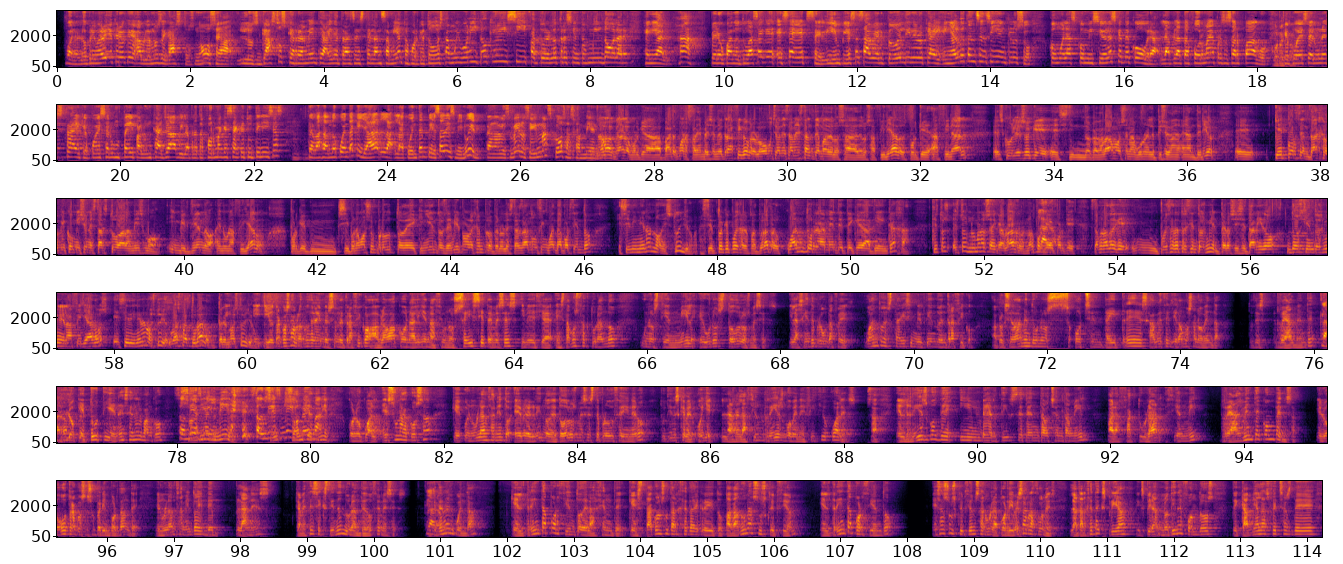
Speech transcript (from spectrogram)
Bueno, lo primero yo creo que hablemos de gastos, ¿no? O sea, los gastos que realmente hay detrás de este lanzamiento, porque todo está muy bonito, ok, sí, facturé los 300 mil dólares, genial, ja, pero cuando tú haces ese Excel y empiezas a ver todo el dinero que hay en algo tan sencillo incluso como las comisiones que te cobra la plataforma de procesar pago, que puede ser un Stripe, que puede ser un PayPal, un Kajabi, la plataforma que sea que tú utilices, te vas dando cuenta que ya la, cuenta empieza a disminuir cada vez menos y hay más cosas también. No, no, claro, porque aparte, bueno, está la inversión de tráfico, pero luego muchas veces también está el tema de los, de los afiliados, porque al final es curioso que, eh, lo que hablábamos en algún episodio anterior, eh, ¿qué porcentaje o qué comisión estás tú ahora mismo invirtiendo en un afiliado? Porque mm, si ponemos un producto de 500, de 1000, por ejemplo, pero le estás dando un 50%, ese dinero no es tuyo. Es cierto que puedes hacer factura, pero ¿cuánto realmente te queda a ti en caja? que estos, estos números hay que hablarlos, ¿no? Porque, porque estamos hablando de que puedes hacer 300.000, pero si se te han ido 200.000 en afiliados, ese dinero no es tuyo. Lo has facturado, pero no es tuyo. Y, otra cosa, hablando de la inversión de tráfico, hablaba con alguien hace unos 6-7 meses y me decía, estamos facturando unos 100.000 euros todos los meses. Y la siguiente pregunta fue, ¿cuánto estáis invirtiendo en tráfico? Aproximadamente unos 83, a veces llegamos a 90. Entonces, realmente, lo que tú tienes en el banco son 10.000. son 10.000. son 10.000. Con lo cual, es una cosa que en un lanzamiento evergreen donde todos los meses te produce dinero, tú tienes que ver, oye, la relación riesgo-beneficio, ¿cuál es? O sea, el riesgo de invertir 70, 80 mil para facturar 100 mil, ¿realmente compensa? Y luego otra cosa súper importante, en un lanzamiento hay de planes que a veces se extienden durante 12 meses. Hay que tener en cuenta que el 30% de la gente que está con su tarjeta de crédito pagando una suscripción, el 30%, esa suscripción se anula por diversas razones. La tarjeta expira, expira no tiene fondos, te cambian las fechas de,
